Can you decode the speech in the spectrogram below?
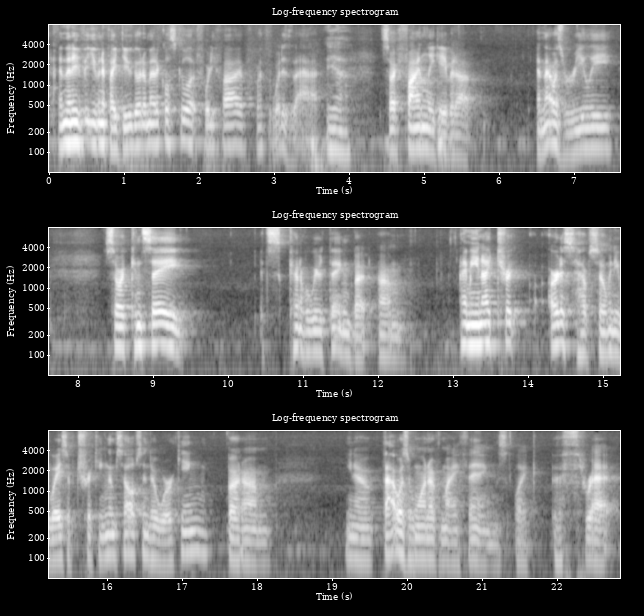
and then if, even if I do go to medical school at 45, what what is that? yeah, So I finally gave it up. And that was really, so I can say it's kind of a weird thing, but um, I mean, I trick, artists have so many ways of tricking themselves into working, but um, you know, that was one of my things, like the threat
